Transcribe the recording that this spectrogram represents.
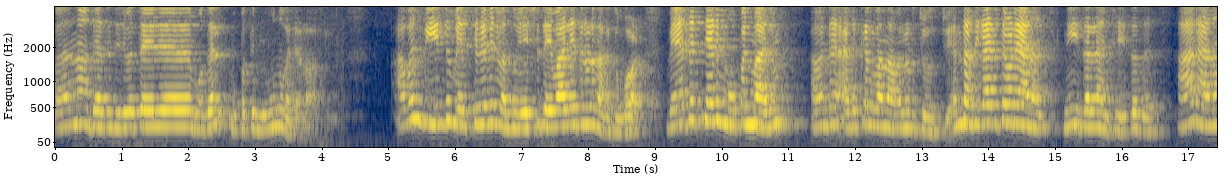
പതിനൊന്നാം അദ്ദേഹത്തിന്റെ ഇരുപത്തേഴ് മുതൽ മുപ്പത്തി മൂന്ന് വരെയുള്ള വാക്യം അവൻ വീണ്ടും എരിശിലേമിൽ വന്നു. യേശു ദേവാലയത്തിലൂടെ നടക്കുമ്പോൾ വേദജ്ഞരും മൂപ്പന്മാരും അവന്റെ അടുക്കൽ വന്ന് അവനോട് ചോദിച്ചു എന്ത് അധികാരത്തോടെയാണ് നീ ഇതെല്ലാം ചെയ്തത്? ആരാണ്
